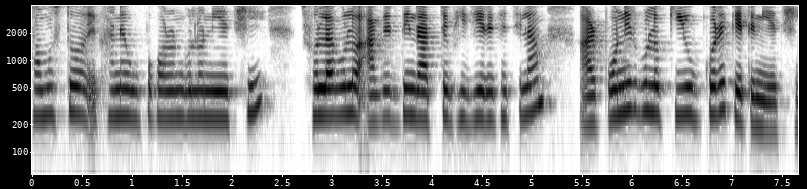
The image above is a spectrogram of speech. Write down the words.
সমস্ত এখানে উপকরণগুলো নিয়েছি। ছোলাগুলো আগের দিন রাত্রে ভিজিয়ে রেখেছিলাম আর পনিরগুলো কিউব করে কেটে নিয়েছি।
